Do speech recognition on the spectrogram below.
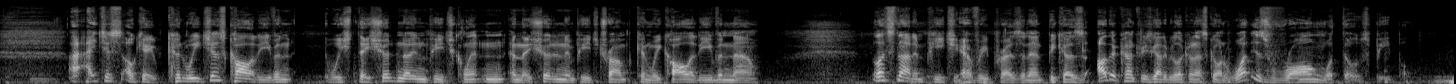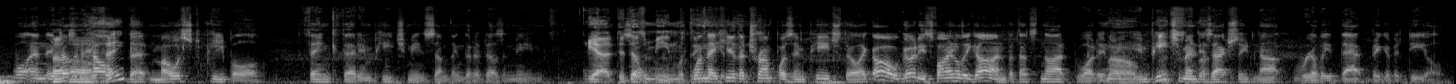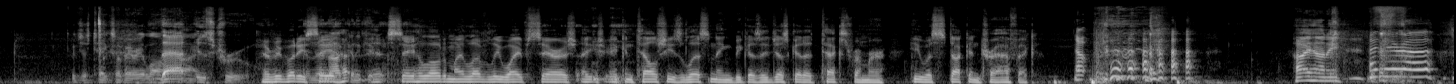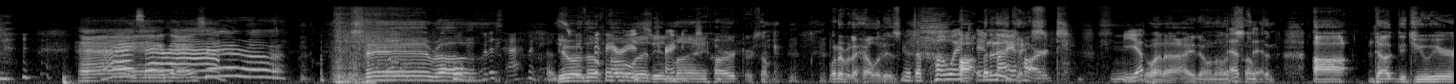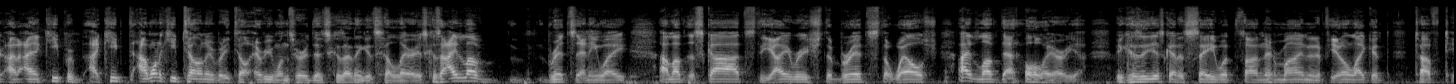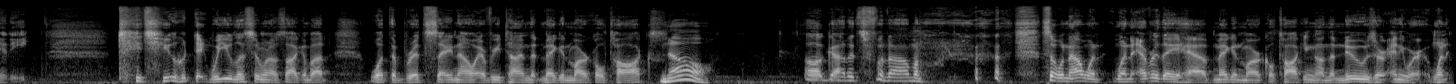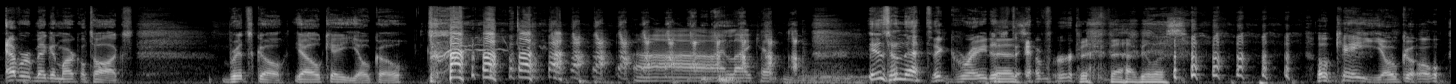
I, I just okay. Could we just call it even? We sh- they shouldn't impeach Clinton and they shouldn't impeach Trump. Can we call it even now? Let's not impeach every president because other countries got to be looking at us going, "What is wrong with those people?" Well, and it doesn't Uh-oh. help Think? that most people think that impeach means something that it doesn't mean. Yeah, it doesn't mean what they when they think it hear that Trump was impeached, they're like, "Oh, good, he's finally gone." But that's not what impe- No, impeachment is. Actually, not really that big of a deal. It just takes a very long That time. is true. Everybody And say not gonna hi- uh, say hello to my lovely wife Sarah. I, I can tell she's listening because I just got a text from her. He was stuck in traffic. No. Oh. Hi, honey. Hi, Sarah. Hi, Sarah. Sarah, Sarah. What is happening? you're the Very poet in my heart, or something. Whatever the hell it is. You're the poet Uh, in in my case- heart. Yep. What I I don't know. It's That's it. something. Uh, Doug, did you hear? I, I keep. I keep. I want to keep telling everybody. Tell everyone's heard this because I think it's hilarious. Because I love Brits anyway. I love the Scots, the Irish, the Brits, the Welsh. I love that whole area because they just got to say what's on their mind, and if you don't like it, tough titty. Did you? Did, were you listening when I was talking about what the Brits say now every time that Meghan Markle talks? No. Oh God, it's phenomenal. so now, when whenever they have Meghan Markle talking on the news or anywhere, whenever Meghan Markle talks, Brits go, yeah, okay, Yoko. Ah, I like it. Isn't that the greatest That's ever? fabulous. Okay, Yoko.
